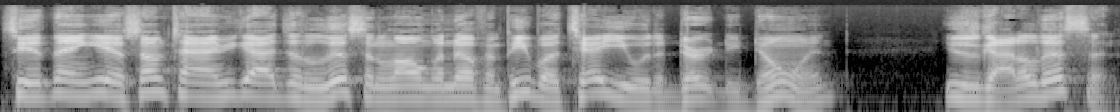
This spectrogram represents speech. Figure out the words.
See, the thing is, sometimes you gotta just listen long enough, and people tell you what the dirt they're doing. You just gotta listen.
